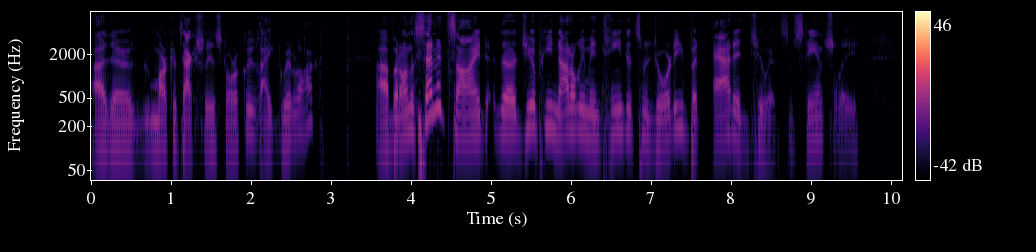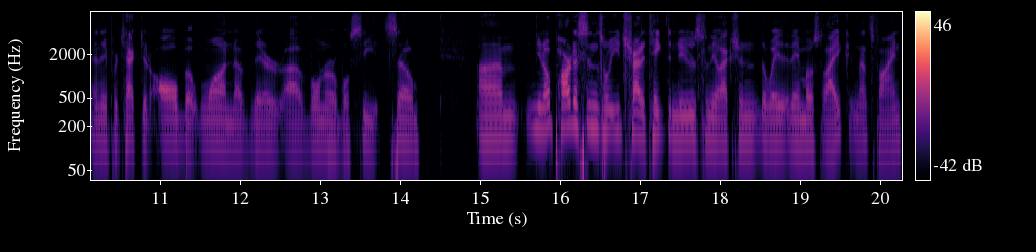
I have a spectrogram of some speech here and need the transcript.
Uh, the markets actually historically like gridlock. Uh, but on the Senate side, the GOP not only maintained its majority, but added to it substantially, and they protected all but one of their uh, vulnerable seats. So, um, you know, partisans will each try to take the news from the election the way that they most like, and that's fine.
